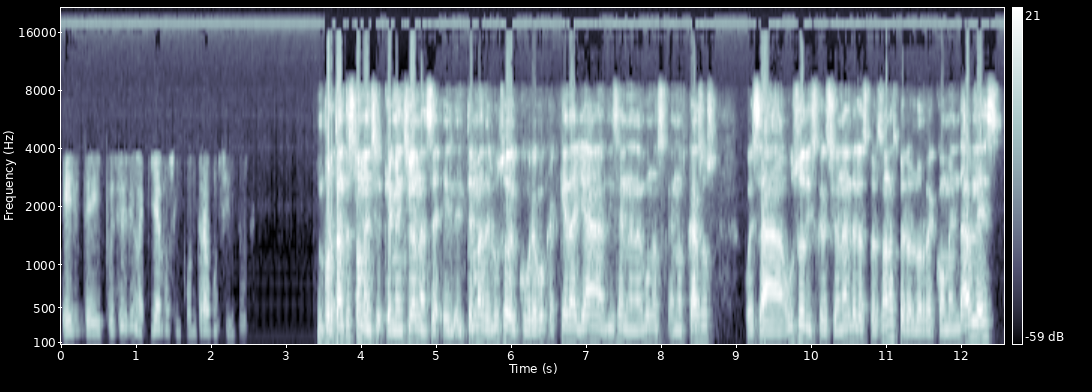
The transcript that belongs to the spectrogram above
este, y pues es en la que ya nos encontramos sin duda. Importante esto que mencionas, el, el tema del uso del cubreboca queda ya, dicen en algunos en los casos, pues a uso discrecional de las personas, pero lo recomendable es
